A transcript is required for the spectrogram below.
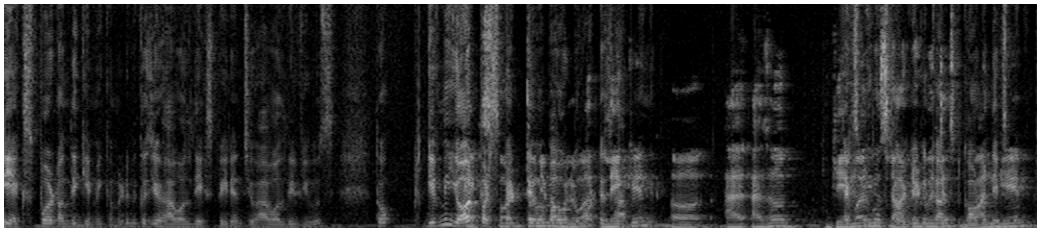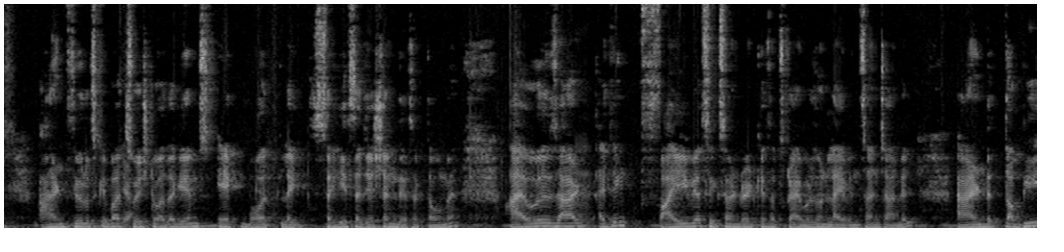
the expert on the gaming community because you have all the experience you have all the views so give me your Expert तो perspective about what is लेकिन happening as a gamer who Experience तो, started you with can just count on one the game experience. And फिर उसके बाद स्विच टू अदर गेम्स एक बहुत लाइक सही सजेशन दे सकता हूँ मैं I was Hmm. At I think five या सिक्स हंड्रेड के subscribers on live Insaan channel and तभी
